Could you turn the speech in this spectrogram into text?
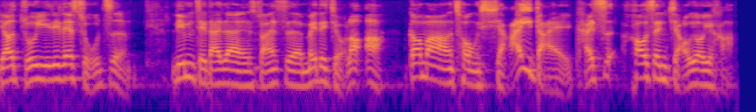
要注意你的素质。你们这代人算是没得救了啊！赶忙从下一代开始好生教育一下。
